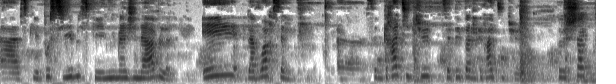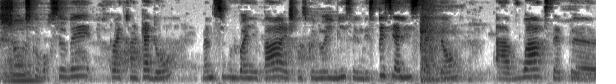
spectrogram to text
à ce qui est possible, ce qui est inimaginable, et d'avoir cette, euh, cette gratitude, cet état de gratitude, que chaque chose que vous recevez peut être un cadeau, même si vous ne le voyez pas, et je pense que Noémie, c'est une des spécialistes là-dedans, à voir cette, euh,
